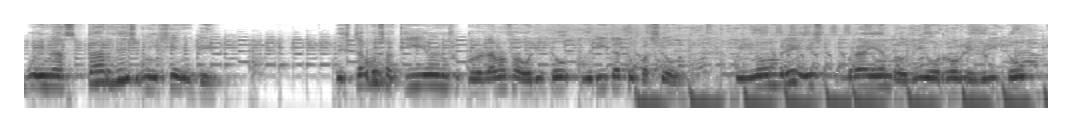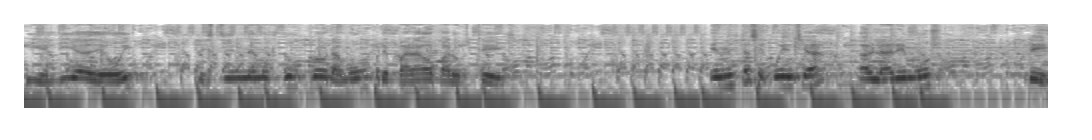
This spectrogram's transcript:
Buenas tardes, mi gente. Estamos aquí en su programa favorito, Grita tu Pasión. Mi nombre es Brian Rodrigo Robles Grito y el día de hoy les tenemos un programón preparado para ustedes. En esta secuencia hablaremos de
